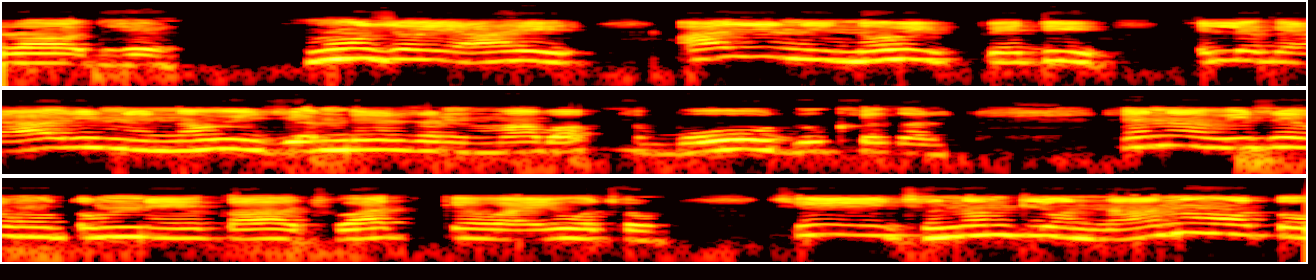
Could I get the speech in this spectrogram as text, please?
રાધે, હું જય આહિર. આજની નવી પેઢી, એટલે કે આજની નવી જનરેશન મા બાપને બહુ દુઃખે કરે. એના વિશે હું તમને એક આ જ વાત કહેવા આવ્યો છું. જે જન્મથી નાનો હતો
